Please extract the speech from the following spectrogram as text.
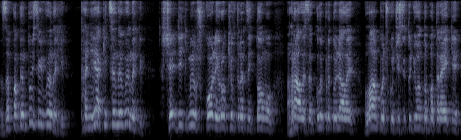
запатентуй свій винахід. Та ніякий це не винахід. Ще дітьми в школі років 30 тому гралися, коли притуляли лампочку чи світодіод до батарейки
